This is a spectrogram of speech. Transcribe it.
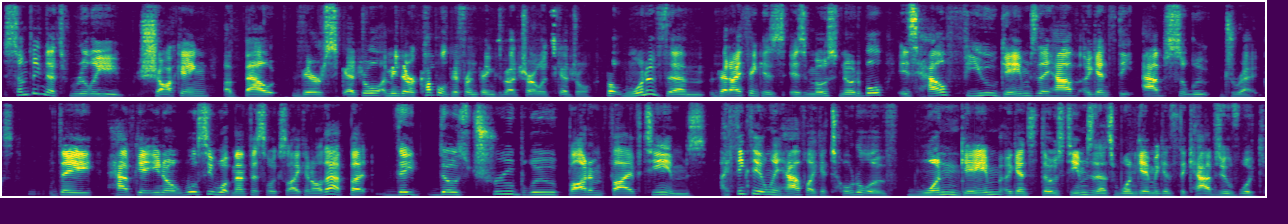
something that's really shocking about their schedule, I mean, there are a couple different things about Charlotte's schedule, but one of them that I think is, is most notable is how few games they have against the absolute dregs. They have, you know, we'll see what Memphis looks like and all that, but they, those true blue bottom five teams, I think they only have like a total of one game against those teams, and that's one game against the Cavs, who've looked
